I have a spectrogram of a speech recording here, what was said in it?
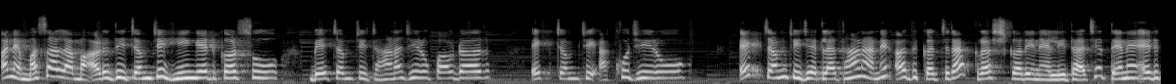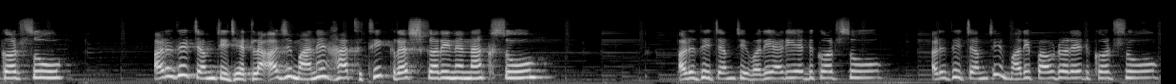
અને મસાલામાં અડધી ચમચી હિંગ એડ કરશું. બે ચમચી ધાણા જીરું પાવડર એક ચમચી આખું જીરું. એક ચમચી જેટલા ધાણાને અધ કચરા ક્રશ કરીને લીધા છે. તેને એડ કરશું. અડધી ચમચી જેટલા અજમાને હાથથી ક્રશ કરીને નાખશું. અડધી ચમચી વરિયાળી એડ કરશું. અડધી ચમચી મરી પાવડર એડ કરશું.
